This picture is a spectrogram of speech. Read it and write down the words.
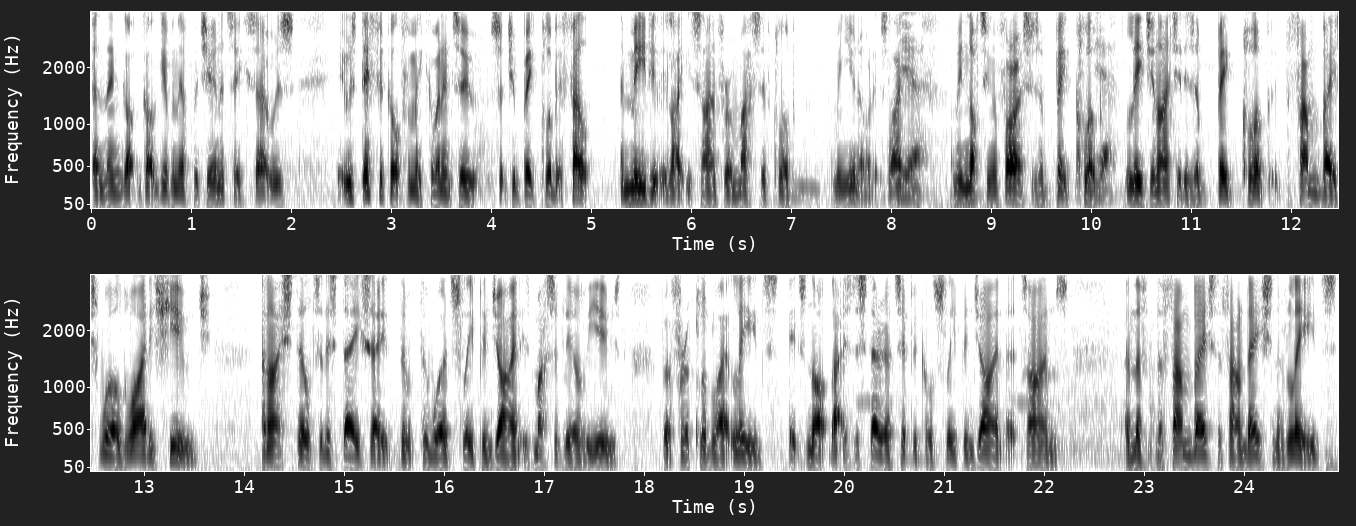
and then got, got given the opportunity. So it was, it was difficult for me coming into such a big club. It felt immediately like you signed for a massive club. I mean, you know what it's like. Yeah. I mean, Nottingham Forest is a big club. Yeah. Leeds United is a big club. The fan base worldwide is huge. And I still to this day say the, the word sleeping giant is massively overused. But for a club like Leeds, it's not. That is the stereotypical sleeping giant at times. And the, the fan base, the foundation of Leeds,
